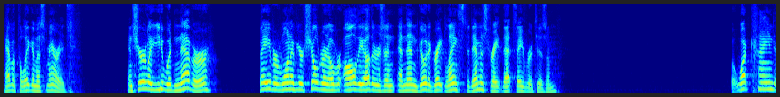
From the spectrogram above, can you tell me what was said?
have a polygamous marriage. And surely you would never favor one of your children over all the others and, and then go to great lengths to demonstrate that favoritism. But what kind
